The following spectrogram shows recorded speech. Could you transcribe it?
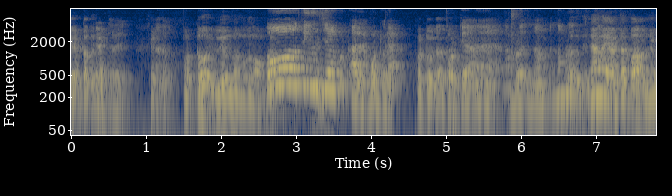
കേട്ടത്. കേട്ടത്. കേട്ടു പൊട്ടോ ഇല്ലയോ എന്ന് നമുക്ക് നോക്കാം. ഓ തീർച്ചയായും അല്ല പൊട്ടൂല. പൊട്ടൂല അല്ലേ? പൊട്ടിയ നമ്മൾ നമ്മൾ ഞാൻ നേരത്തെ പറഞ്ഞു.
